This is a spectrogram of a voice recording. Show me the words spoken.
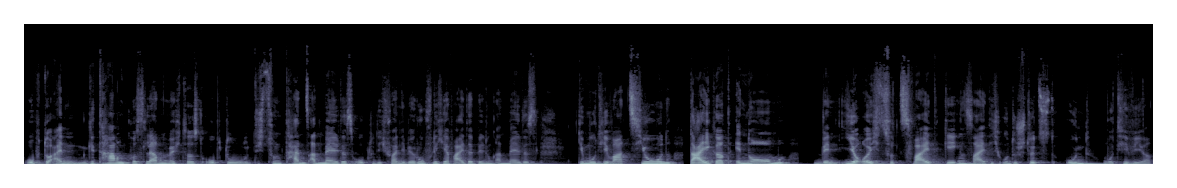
ob du einen Gitarrenkurs lernen möchtest, ob du dich zum Tanz anmeldest, ob du dich für eine berufliche Weiterbildung anmeldest. Die Motivation steigert enorm, wenn ihr euch zu zweit gegenseitig unterstützt und motiviert.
